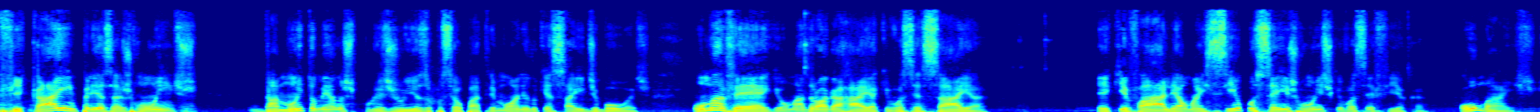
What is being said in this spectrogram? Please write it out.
ficar em empresas ruins dá muito menos prejuízo para o seu patrimônio do que sair de boas. Uma VEG, uma droga raia que você saia, equivale a umas 5, 6 ruins que você fica, ou mais.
